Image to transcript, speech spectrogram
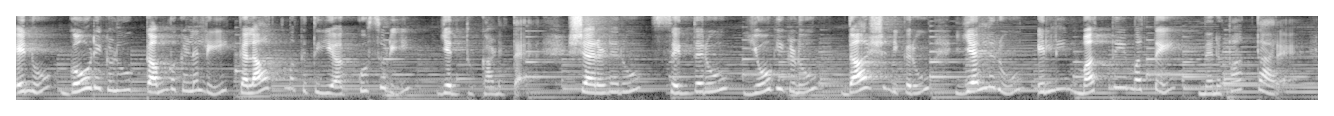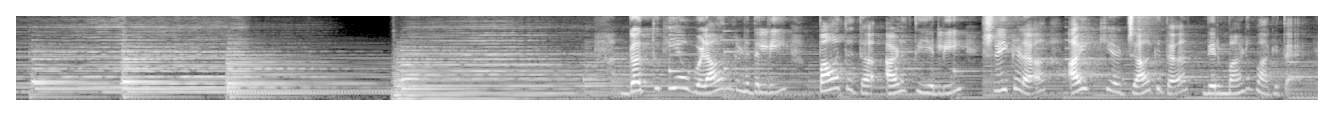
ಇನ್ನು ಗೋಡೆಗಳು, ಕಂಬಗಳಲ್ಲಿ ಕಲಾತ್ಮಕತೆಯ ಕುಸುರಿ ಎದ್ದು ಕಾಣುತ್ತೆ. ಶರಣರು, ಸಿದ್ಧರು, ಯೋಗಿಗಳು, ದಾರ್ಶನಿಕರು ಎಲ್ಲರೂ ಇಲ್ಲಿ ಮತ್ತೆ ಮತ್ತೆ ನೆನಪಾಗ್ತಾರೆ. ಗದ್ದುಗೆಯ ಒಳಾಂಗಣದಲ್ಲಿ ಪಾದದ ಅಳತೆಯಲ್ಲಿ ಶ್ರೀಗಳ ಐಕ್ಯ ಜಾಗದ ನಿರ್ಮಾಣವಾಗಿದೆ.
